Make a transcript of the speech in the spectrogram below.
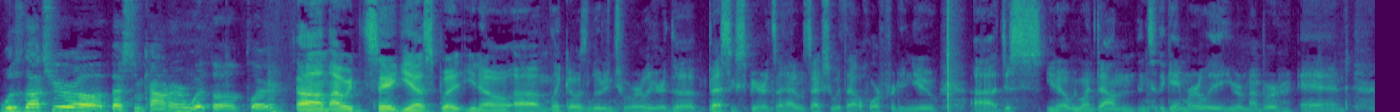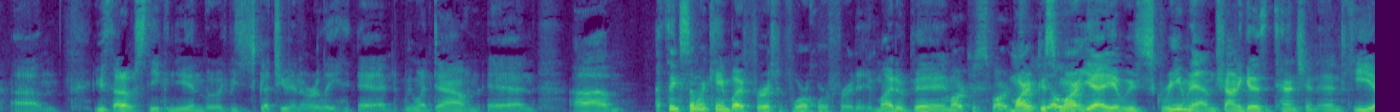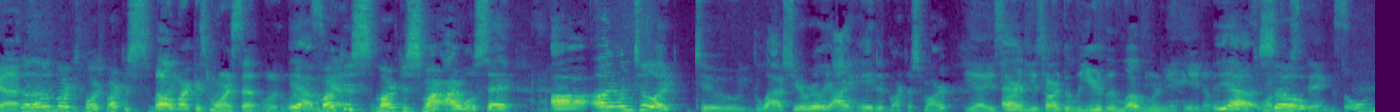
Was that your uh, best encounter with a player? Um, I would say yes, but you know, um, like I was alluding to earlier, the best experience I had was actually with Al Horford and you. Uh, just you know, we went down into the game early. You remember, and um, you thought I was sneaking you in, but we just got you in early, and we went down, and um, I think someone came by first before Horford. It might have been Marcus Smart. Marcus Smart, yeah, yeah. We were screaming at him, trying to get his attention, and he. Uh, no, that was Marcus Morris. Marcus Smart. Oh, Marcus Morris. That what Yeah, Marcus yeah. Marcus Smart. I will say, uh, until like to last year, really, I hated Marcus Smart. Yeah, he's hard. And, he's hard to you either love him or you hate him. Yeah, so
